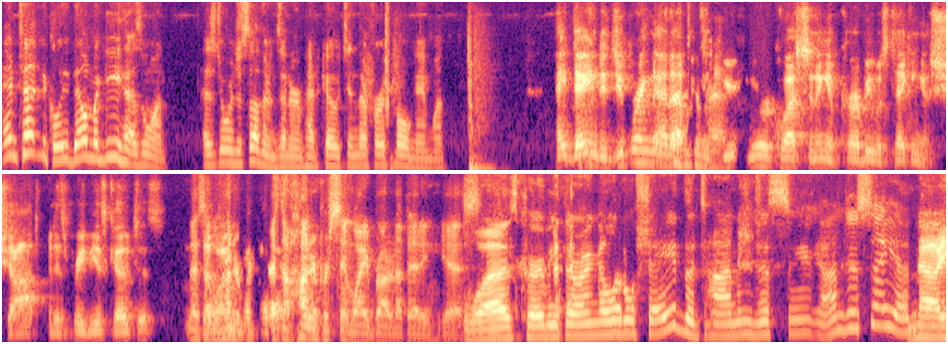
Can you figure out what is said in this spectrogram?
and technically Dell McGee has one as Georgia Southern's interim head coach in their first bowl game win. Hey, Dayne, did you bring that up? That's because bad. You, you were questioning if Kirby was taking a shot at his previous coaches. That's a hundred. That's a hundred percent why you brought it up, Eddie. Yes. Was Kirby throwing a little shade? The timing just seemed, I'm just saying. no, he.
